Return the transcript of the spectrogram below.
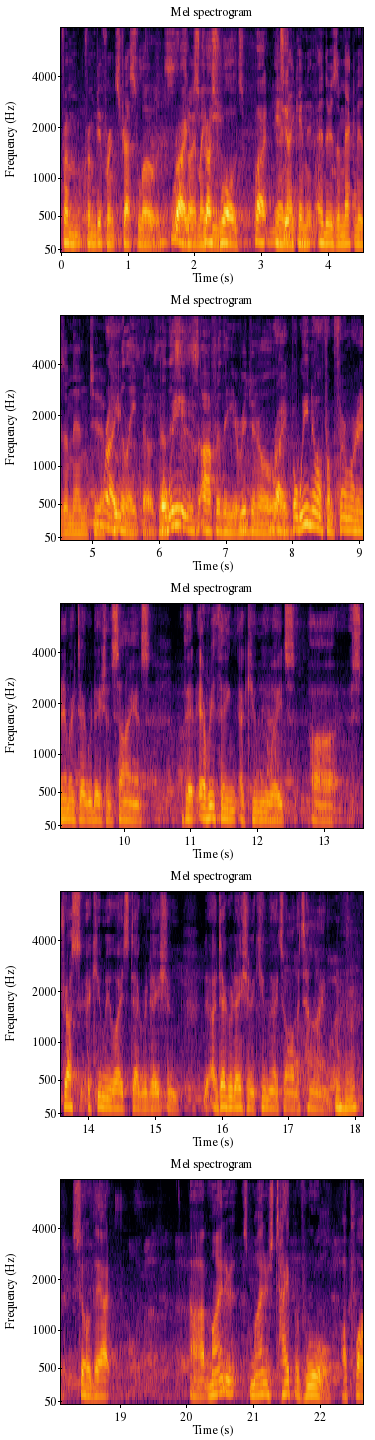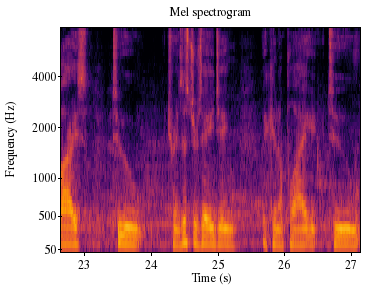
From, from different stress loads. Right, So stress be- loads. But And tip- I can and there's a mechanism then to Right. accumulate those. Now But this we- is off of the original. Right, but we know from thermodynamic degradation science that everything accumulates, uh, stress accumulates degradation, uh, degradation accumulates all the time. So that uh, Miner's, Miner's type of rule applies to transistors aging, it can apply to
